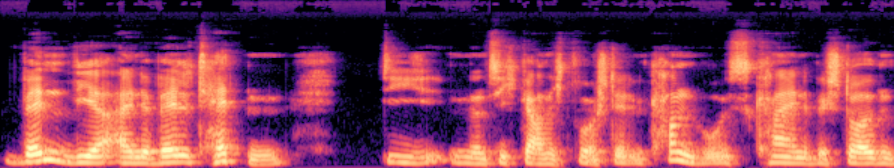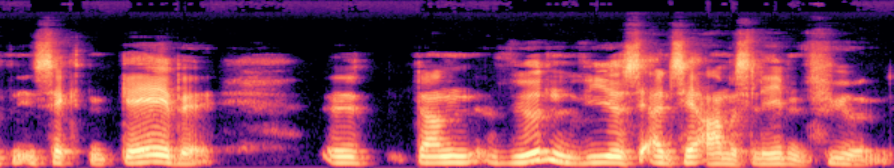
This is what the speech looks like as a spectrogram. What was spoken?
Wenn wir eine Welt hätten, die man sich gar nicht vorstellen kann, wo es keine bestäubenden Insekten gäbe, äh, dann würden wir ein sehr armes Leben führen.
